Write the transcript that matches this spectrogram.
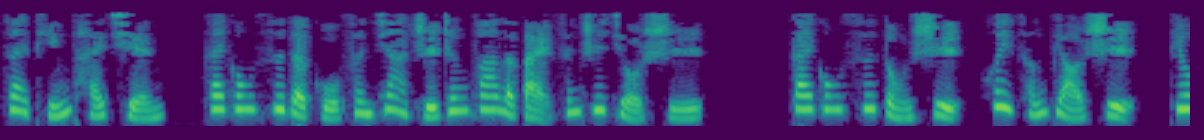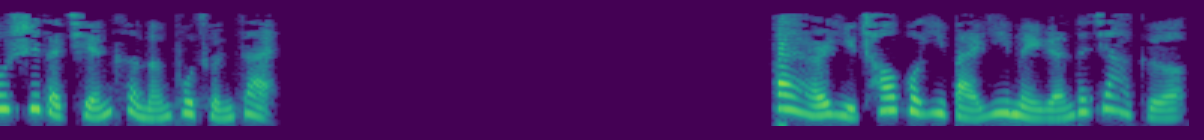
在停牌前，该公司的股份价值蒸发了百分之九十。该公司董事会曾表示，丢失的钱可能不存在。拜耳以超过一百亿美元的价格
